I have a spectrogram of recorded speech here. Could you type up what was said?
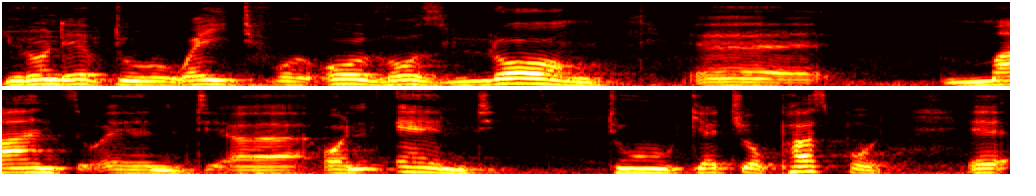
you don't have to wait for all those long uh, months and uh, on end to get your passport. Uh,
